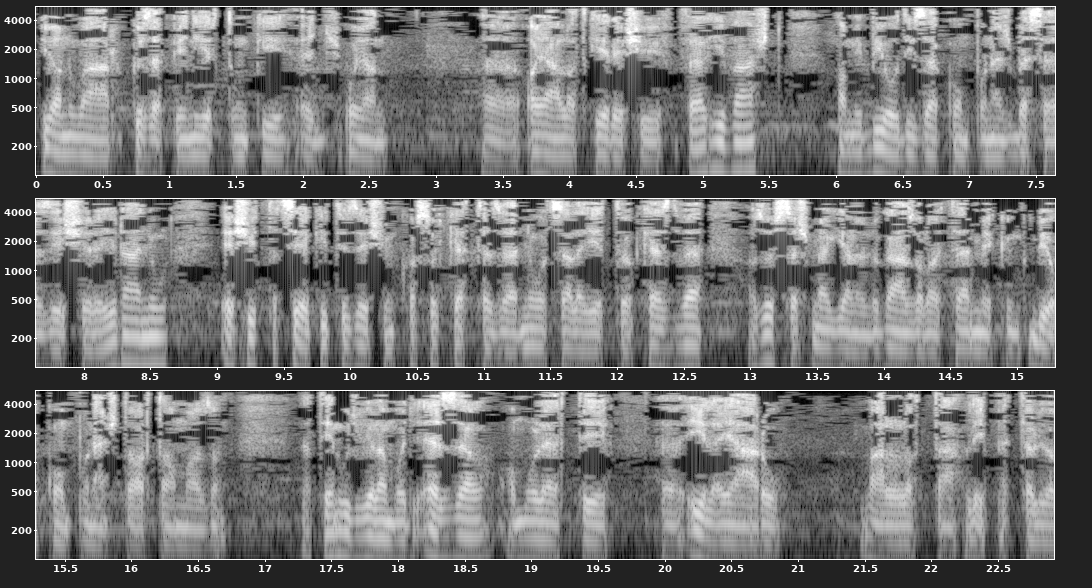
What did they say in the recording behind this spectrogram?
január közepén írtunk ki egy olyan ajánlatkérési felhívást, ami biodizel komponens beszerzésére irányul, és itt a célkitűzésünk az, hogy 2008 elejétől kezdve az összes megjelenő gázolajtermékünk biokomponens tartalmazon. Tehát én úgy vélem, hogy ezzel a Molerté élejáró vállalattá lépett elő a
